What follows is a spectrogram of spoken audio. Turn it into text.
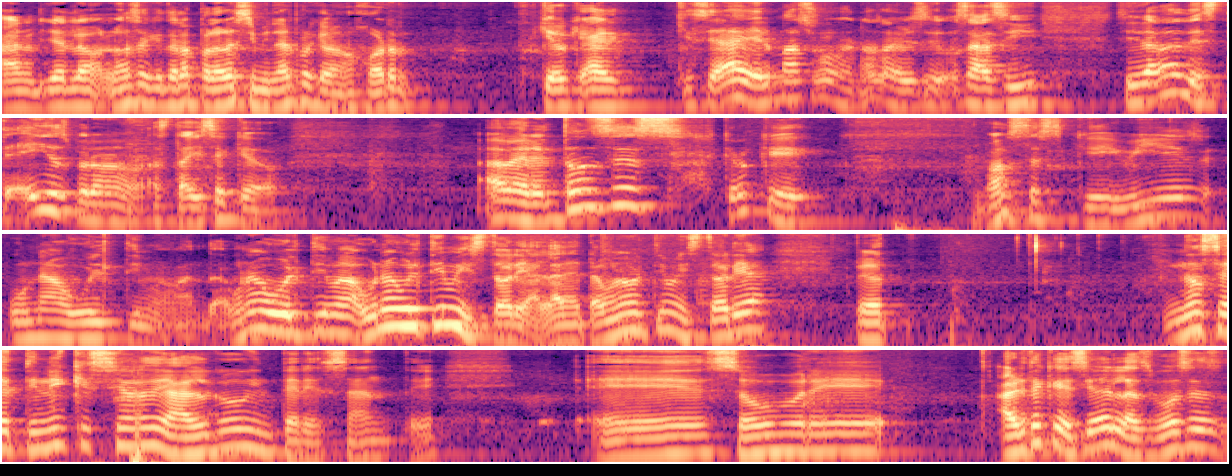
Ah, ya lo, vamos a quitar la palabra similar porque a lo mejor quiero que, que sea él más joven, ¿no? O sea, sí, sí daba destellos, pero hasta ahí se quedó. A ver, entonces creo que vamos a escribir una última banda, una última, una última historia, la neta, una última historia, pero no sé, tiene que ser de algo interesante. Eh, sobre... Ahorita que decía de las voces,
